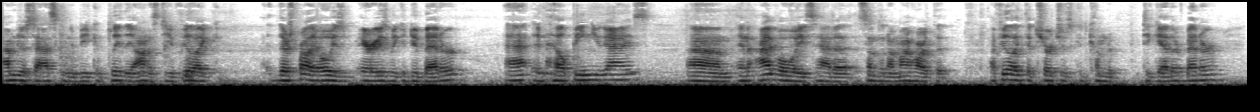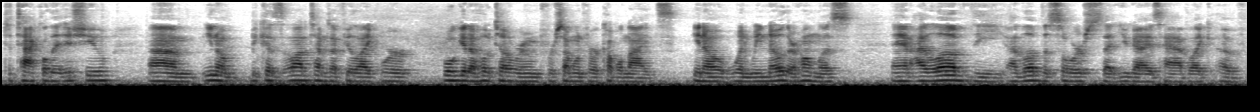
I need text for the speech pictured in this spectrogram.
I'm just asking to be completely honest. Do you feel like there's probably always areas we could do better at in helping you guys? Um, and I've always had a something on my heart that I feel like the churches could come to, together better to tackle the issue. Um, you know, because a lot of times I feel like we're we'll get a hotel room for someone for a couple nights. You know, when we know they're homeless. And I love the I love the source that you guys have, like of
